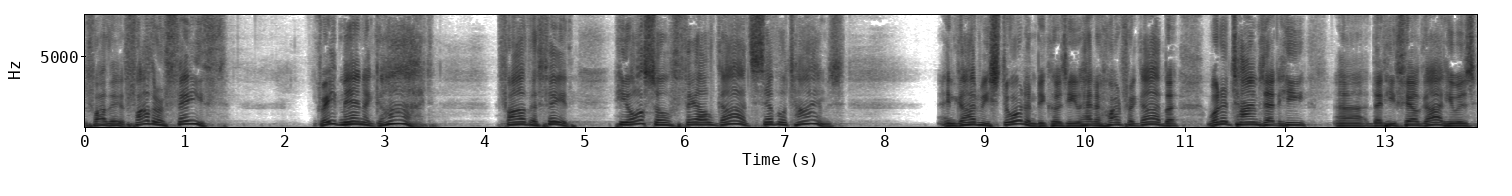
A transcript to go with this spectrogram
Father, Father of faith, great man of God, Father of faith. He also failed God several times. And God restored him because he had a heart for God. But one of the times that he, uh, that he failed God, he was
